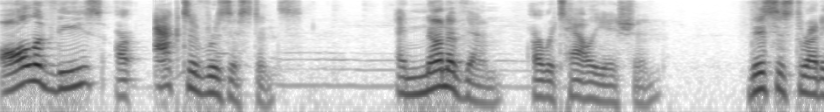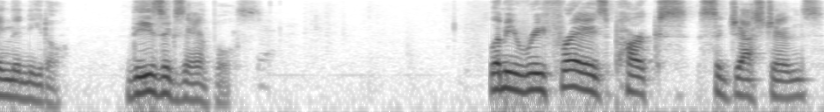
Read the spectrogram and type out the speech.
All of these are active resistance, and none of them are retaliation. This is threading the needle. These examples. Let me rephrase Park's suggestions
